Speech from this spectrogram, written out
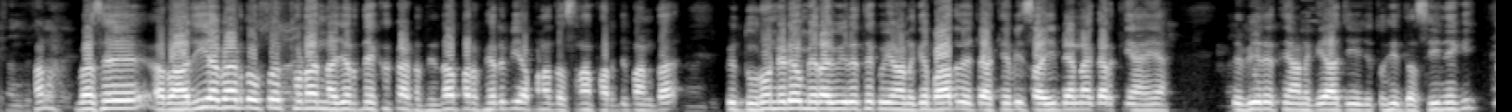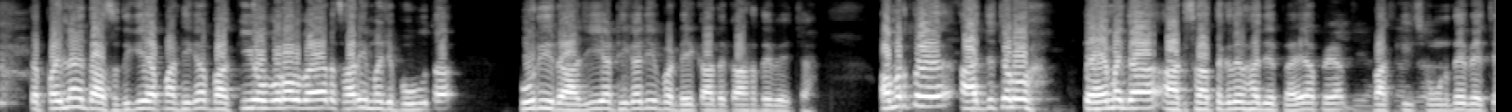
ਸੰਧੂ ਹਨਾ? ਸਾਹਿਬ ਵੈਸੇ ਰਾਜੀ ਆ ਬੈਠ ਦੋਸਤੋ ਥੋੜਾ ਨਜ਼ਰ ਦੇਖ ਘੱਟ ਦਿੰਦਾ ਪਰ ਫਿਰ ਵੀ ਆਪਣਾ ਦੱਸਣਾ ਫਰਜ਼ ਬਣਦਾ। ਵੀ ਦੂਰੋਂ ਨੇੜਿਓ ਮੇਰਾ ਵੀਰ ਇੱਥੇ ਕੋਈ ਆਣ ਕੇ ਬਾਅਦ ਵਿੱਚ ਆ ਕੇ ਵੀ ਸਹੀ ਬਿਆਨਾ ਕਰਕੇ ਆਏ ਆ। ਤੇ ਵੀਰ ਇੱਥੇ ਆਣ ਕੇ ਆ ਚੀਜ਼ ਤੁਸੀਂ ਦੱਸੀ ਨਹੀਂਗੀ ਤੇ ਪਹਿਲਾਂ ਹੀ ਦੱਸ ਦਈਏ ਆਪਾਂ ਠੀਕ ਆ? ਬਾਕੀ ਓਵਰਆਲ ਬੈਟ ਸਾਰੀ ਮਜ਼ਬੂਤ ਆ ਪੂਰੀ ਰਾਜੀ ਆ ਠੀਕ ਆ ਜੀ? ਵੱਡੇ ਕੱਦ ਕਾਠ ਦੇ ਵਿੱਚ ਆ। ਅਮਰਤ ਅੱਜ ਚਲੋ ਟਾਈਮ ਹੈਗਾ 8-7 ਦਿਨ ਹਜੇ ਪਏ ਆ ਪਿਆ। ਬਾਕੀ। ਸੂਣ ਦੇ ਵਿੱਚ।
